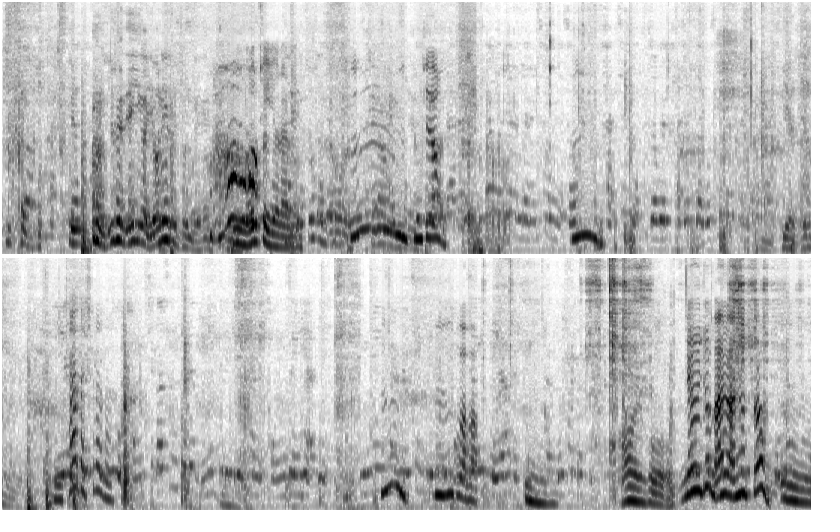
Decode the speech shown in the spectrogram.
귀찮고 요새 내기가 연해서 좋네 음, 엄청. 조금 더 음, 김치랑 음. 음, 차다 아닌 음, 음, 이거 봐봐. 음. 아이고. 내가 좀 많이 안 넣었어. 음.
